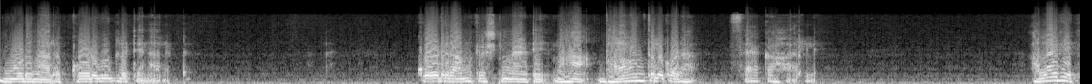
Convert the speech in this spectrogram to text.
మూడు నాలుగు కోడిగుడ్లు తినాలంట. కోడి రామకృష్ణ లాంటి మహా బలవంతులు కూడా శాకాహారులే. అలాగే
